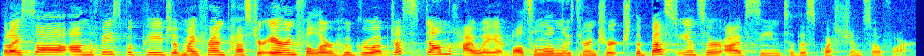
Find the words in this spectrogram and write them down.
But I saw on the Facebook page of my friend, Pastor Aaron Fuller, who grew up just down the highway at Baltimore Lutheran Church, the best answer I've seen to this question so far.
